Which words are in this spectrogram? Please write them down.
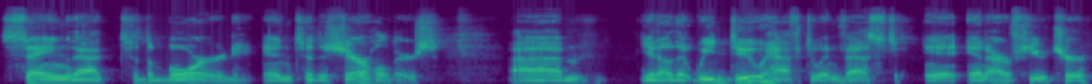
saying that to the board and to the shareholders. Um, you know, that we do have to invest in, in our future.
